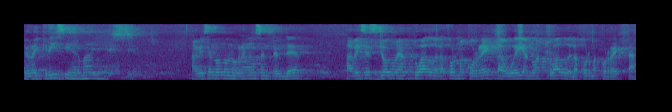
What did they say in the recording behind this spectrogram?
Pero hay crisis, hermanos. A veces no nos logramos entender. A veces yo no he actuado de la forma correcta o ella no ha actuado de la forma correcta.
